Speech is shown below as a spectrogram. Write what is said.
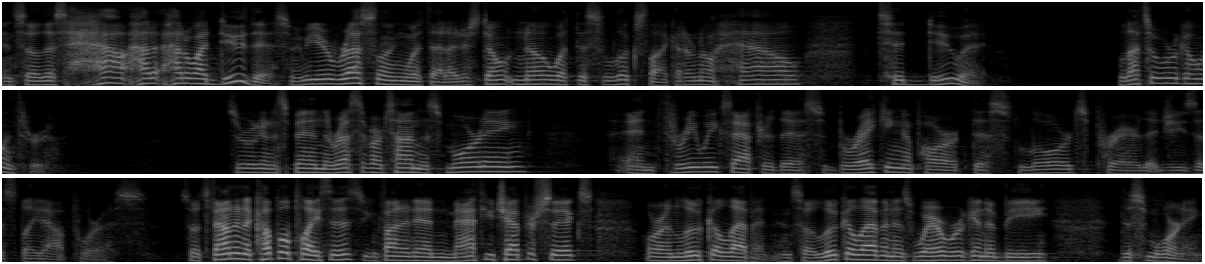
And so, this how, how, how do I do this? Maybe you're wrestling with that. I just don't know what this looks like. I don't know how to do it. Well, that's what we're going through. So, we're going to spend the rest of our time this morning and three weeks after this breaking apart this Lord's Prayer that Jesus laid out for us. So, it's found in a couple of places. You can find it in Matthew chapter 6 or in Luke 11. And so, Luke 11 is where we're going to be this morning.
